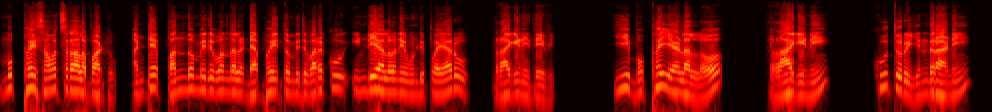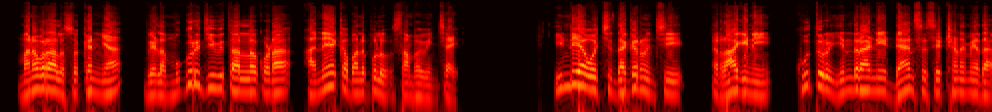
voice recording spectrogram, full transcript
ముప్పై సంవత్సరాల పాటు అంటే పంతొమ్మిది వందల డెబ్బై తొమ్మిది వరకు ఇండియాలోనే ఉండిపోయారు రాగిణీదేవి. ఈ ముప్పై ఏళ్ళలో రాగిణి కూతురు ఇంద్రాణి మనవరాలు సుకన్య వీళ్ళ ముగ్గురు జీవితాల్లో కూడా అనేక మలుపులు సంభవించాయి. ఇండియా వచ్చిన దగ్గర్నుంచి రాగిణి కూతురు ఇంద్రాణి డాన్స్ శిక్షణ మీద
